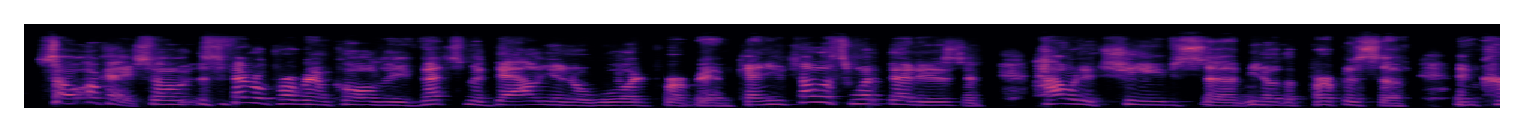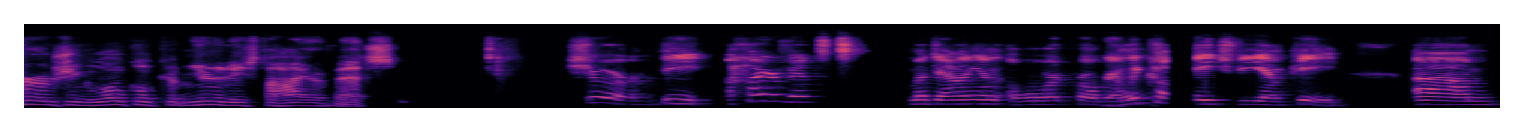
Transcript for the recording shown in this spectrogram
so okay, so this federal program called the Vets Medallion Award Program. Can you tell us what that is and how it achieves, uh, you know, the purpose of encouraging local communities to hire vets? Sure. The Hire Vets Medallion Award Program, we call it HVMP. Um,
